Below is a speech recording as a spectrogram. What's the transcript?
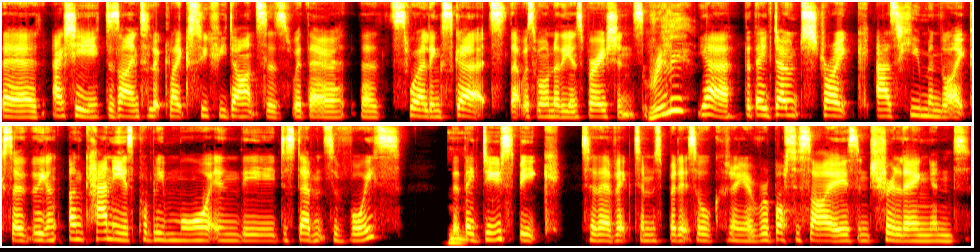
They're actually designed to look like Sufi dancers with their, their swirling skirts. That was one of the inspirations. Really? Yeah, but they don't strike as human like. So the uncanny is probably more in the disturbance of voice, that mm. they do speak to their victims, but it's all you know, roboticized and trilling and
